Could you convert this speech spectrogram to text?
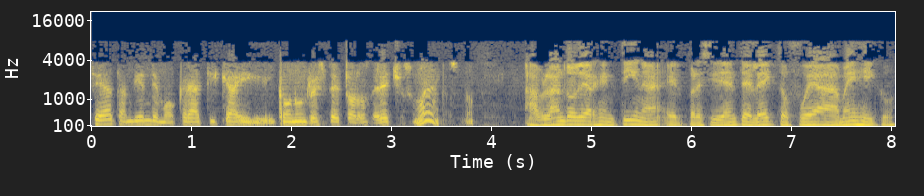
sea también democrática y, con un respeto a los derechos humanos. ¿no? Hablando de Argentina, el presidente electo fue a México,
